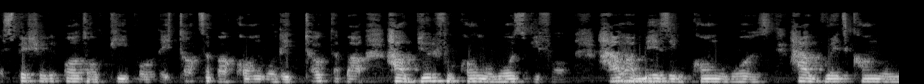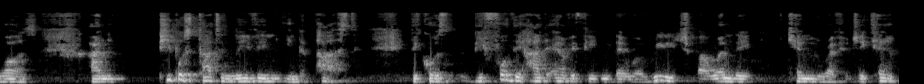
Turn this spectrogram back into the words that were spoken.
especially adult people, they talked about Congo. They talked about how beautiful Congo was before, how mm-hmm. amazing Congo was, how great Congo was, and people started living in the past because before they had everything, they were rich, but when they came in refugee camp,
